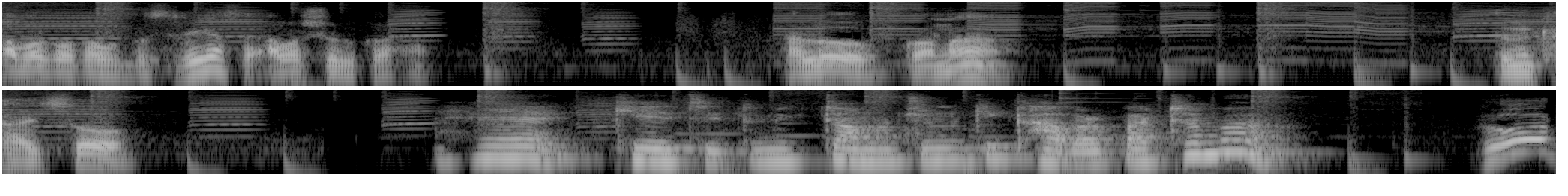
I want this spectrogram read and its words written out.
আবার কথা বলতেছে ঠিক আছে? আবার শুরু কর হ্যাঁ। হ্যালো কনা? তুমি খাইছো? হ্যাঁ খেয়েছি। তুমি একটু আমার জন্য কি খাবার পাঠাবা? রোদ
